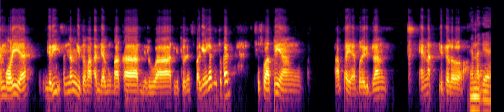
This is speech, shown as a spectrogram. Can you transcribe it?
memori ya. Jadi seneng gitu makan jagung bakar di luar gitu dan sebagainya kan itu kan sesuatu yang apa ya boleh dibilang enak gitu loh. Enak ya.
